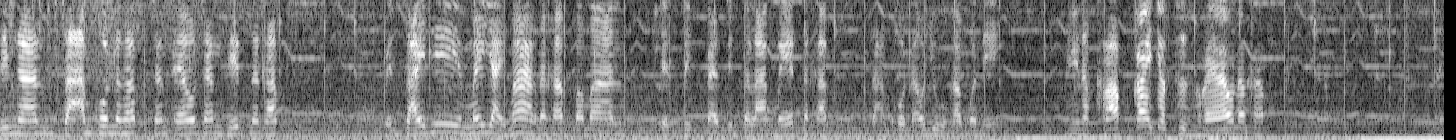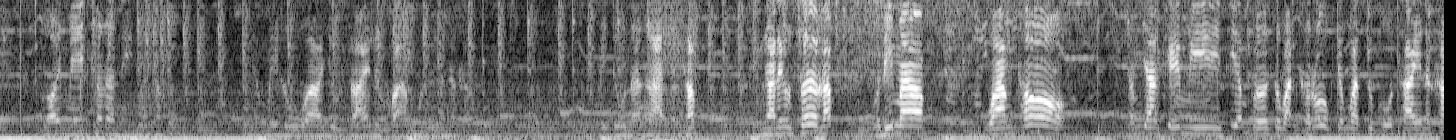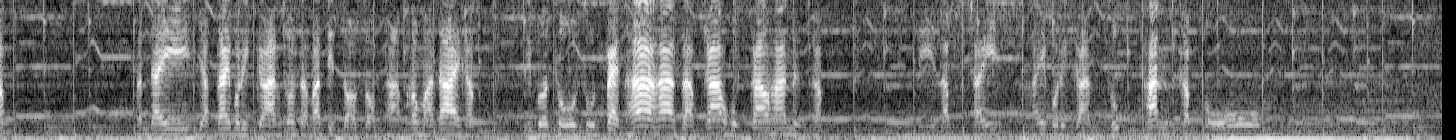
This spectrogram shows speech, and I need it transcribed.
ทีมงาน 3 คนนะครับ ช่างแอลช่างทิศนะครับ เป็นไซส์ที่ไม่ใหญ่มากนะครับ ประมาณ 70-80 ตารางเมตรนะครับ 3 คนเอาอยู่ครับวันนี้ นี่นะครับ ใกล้จะถึงแล้วนะครับร้อยเมตรเท่านั้นเองนะครับ ยังไม่รู้ว่าอยู่ซ้ายหรือขวามือนะครับ ไปดูหน้างานกันครับทีมงานเอลเซอร์ครับ วันนี้มาวางท่อน้ำยาเคมีที่อำเภอสวรรคโลกจังหวัดสุโขทัยนะครับานใดอยากได้บริการก็สามารถติดต่อสอบถามเข้ามาได้ครับที่เบอร์โทร 0855396951 ครับยินดีรับใช้ให้บริการทุกท่านครับผม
